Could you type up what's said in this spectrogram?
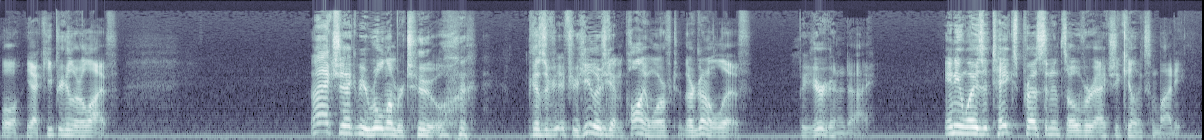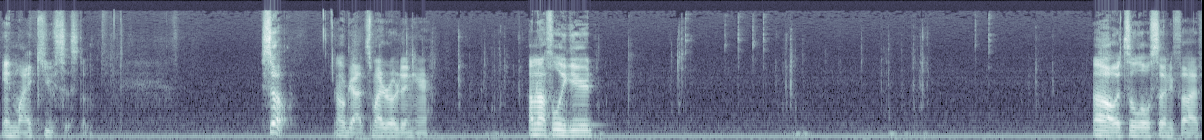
well, yeah, keep your healer alive. Actually, that could be rule number two. because if, if your healer's getting polymorphed, they're going to live. But you're going to die. Anyways, it takes precedence over actually killing somebody in my queue system. So, oh god, somebody wrote in here. I'm not fully geared. Oh, it's a level 75.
